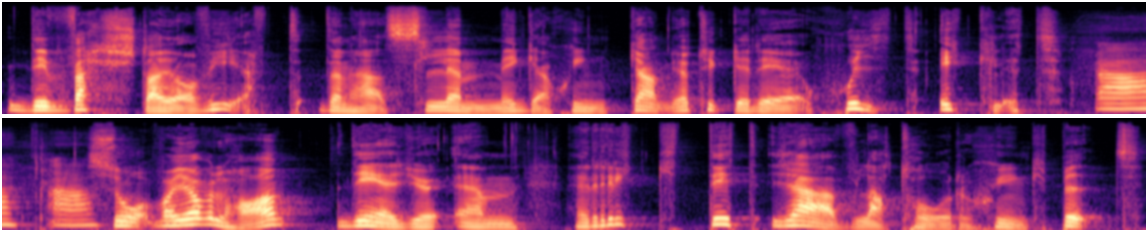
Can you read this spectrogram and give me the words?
det värsta jag vet, den här slemmiga skinkan. Jag tycker det är skitäckligt. Ja, ja. Så vad jag vill ha, det är ju en riktigt jävla torr skinkbit.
